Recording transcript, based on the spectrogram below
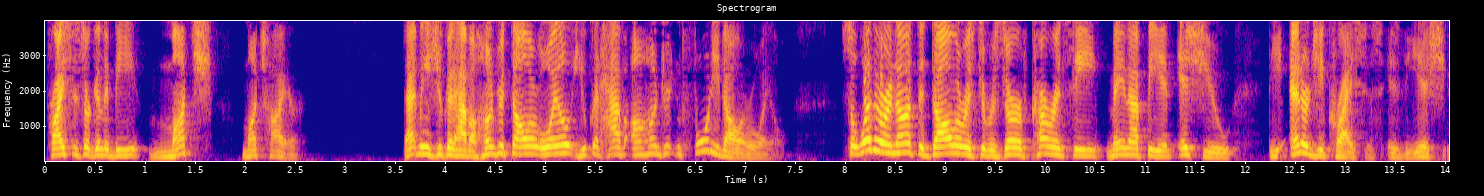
prices are going to be much, much higher. That means you could have $100 oil, you could have $140 oil. So whether or not the dollar is the reserve currency may not be an issue. The energy crisis is the issue.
